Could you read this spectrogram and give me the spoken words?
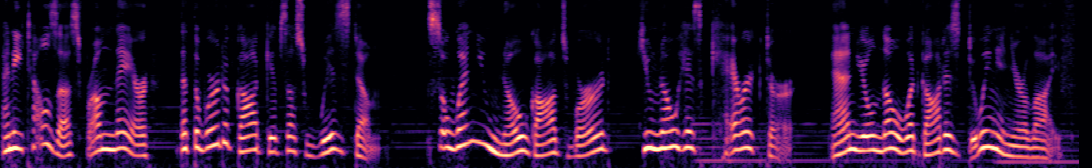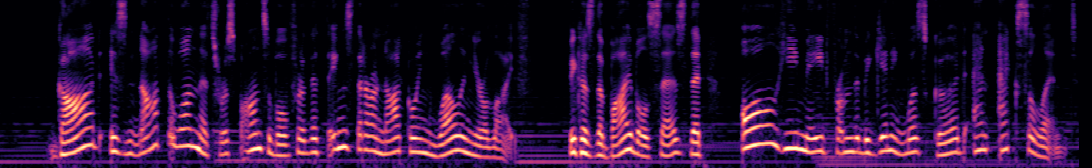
And he tells us from there that the Word of God gives us wisdom. So when you know God's Word, you know His character, and you'll know what God is doing in your life. God is not the one that's responsible for the things that are not going well in your life, because the Bible says that all He made from the beginning was good and excellent.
